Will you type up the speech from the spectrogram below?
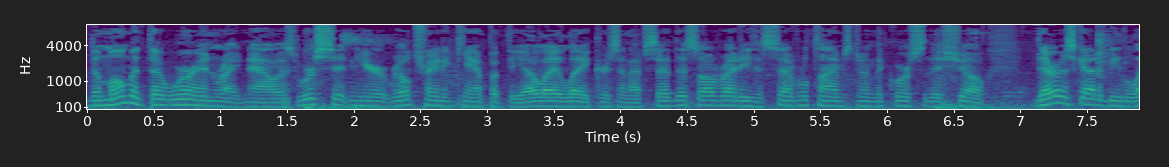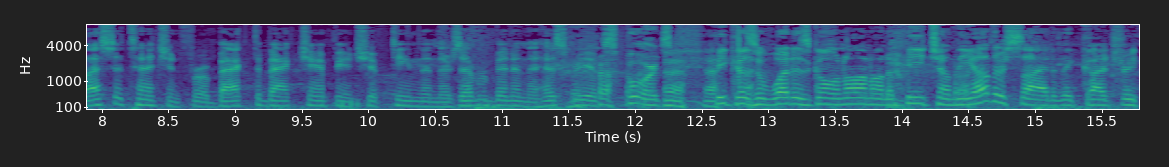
the moment that we're in right now is we're sitting here at real training camp with the LA Lakers, and I've said this already several times during the course of this show. There has got to be less attention for a back to back championship team than there's ever been in the history of sports because of what is going on on a beach on the other side of the country.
